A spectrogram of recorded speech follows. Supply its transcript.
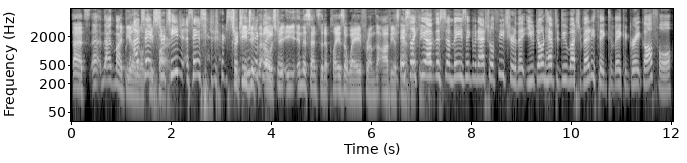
that's uh, that might be a I'm little saying too far. strategic, saying strategically. strategically, oh, stra- in the sense that it plays away from the obvious. it's like you have this amazing natural feature that you don't have to do much of anything to make a great golf hole,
